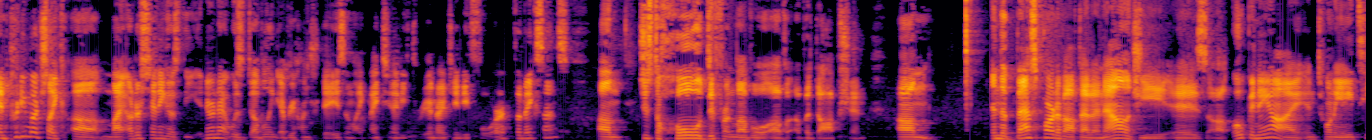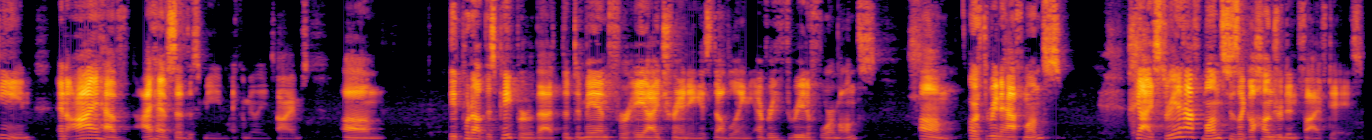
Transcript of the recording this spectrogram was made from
and pretty much like uh, my understanding is the internet was doubling every hundred days in like 1993 or 1984. If that makes sense. Um, just a whole different level of of adoption. Um, and the best part about that analogy is uh, OpenAI in 2018, and I have I have said this meme like a million times. Um, they put out this paper that the demand for AI training is doubling every three to four months, um, or three and a half months. Guys, three and a half months is like 105 days.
